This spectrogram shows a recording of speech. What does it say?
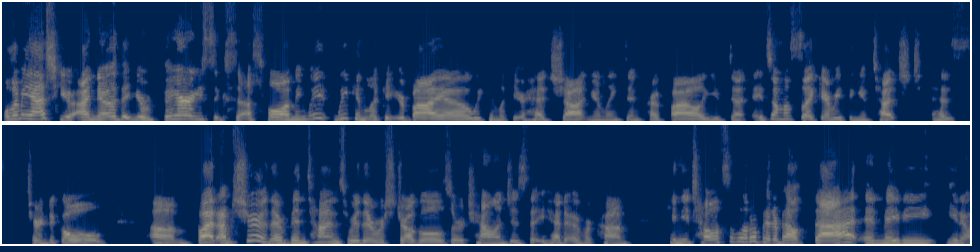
Well, let me ask you. I know that you're very successful. I mean, we we can look at your bio, we can look at your headshot and your LinkedIn profile. You've done. It's almost like everything you've touched has turned to gold. Um, but I'm sure there have been times where there were struggles or challenges that you had to overcome. Can you tell us a little bit about that and maybe, you know,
